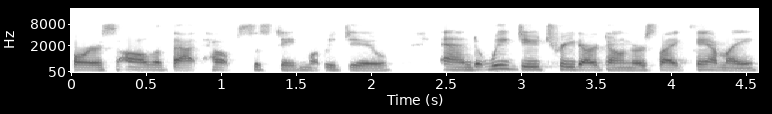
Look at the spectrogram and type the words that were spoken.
course, all of that helps sustain what we do. And we do treat our donors like family.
